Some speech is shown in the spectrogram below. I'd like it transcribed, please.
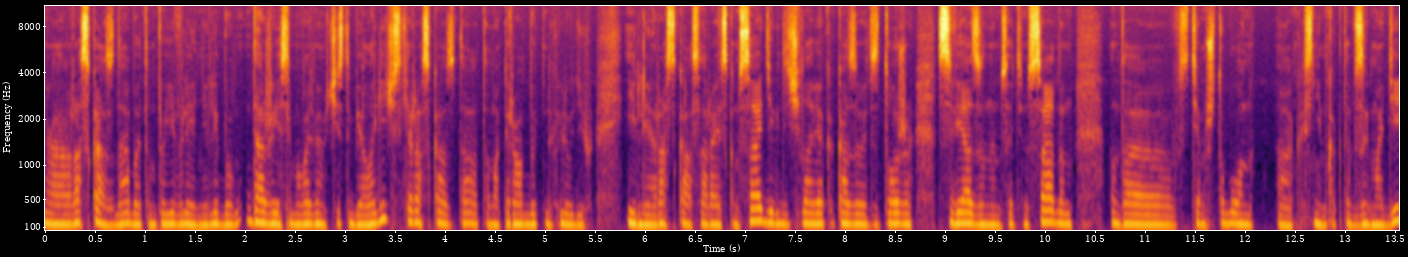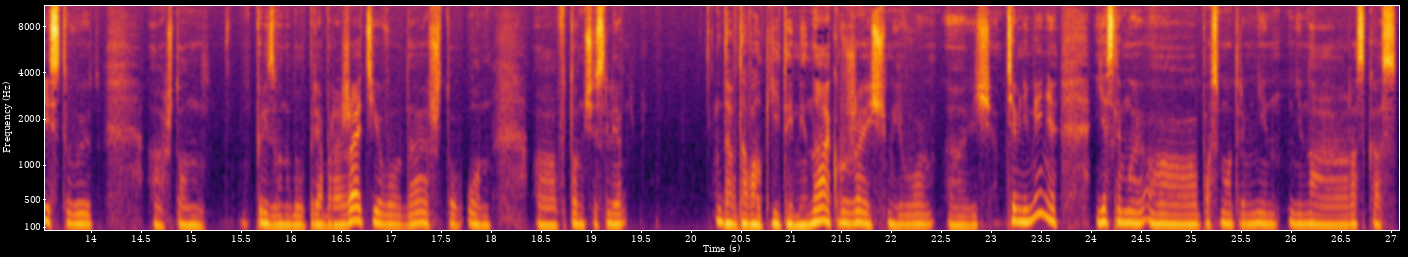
а, рассказ да, об этом появлении, либо даже если мы возьмем чисто биологический рассказ да, там, о первобытных людях, или рассказ о райском саде, где человек оказывается тоже связанным с этим садом, да, с тем, чтобы он а, с ним как-то взаимодействует, а, что он призван был преображать его, да, что он а, в том числе давал какие-то имена окружающим его э, вещам. Тем не менее, если мы э, посмотрим не, не на рассказ,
